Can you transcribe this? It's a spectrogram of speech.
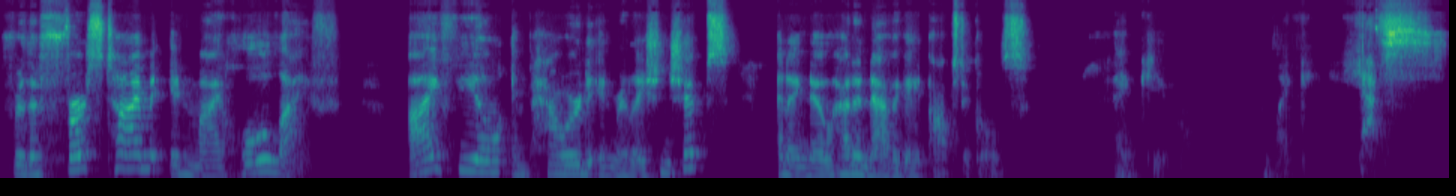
For the first time in my whole life, I feel empowered in relationships and I know how to navigate obstacles. Thank you. I'm like, yes.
